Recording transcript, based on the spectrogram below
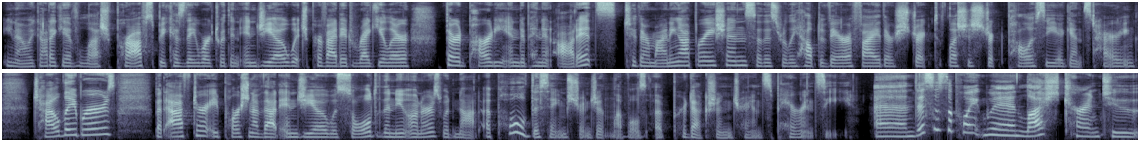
you know, we got to give Lush props because they worked with an NGO which provided regular third-party independent audits to their mining operations. So this really helped verify their strict Lush's strict policy against hiring child laborers. But after a portion of that NGO was sold, the new owners would not uphold the same stringent levels of production transparency. And this is the point when Lush turned to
